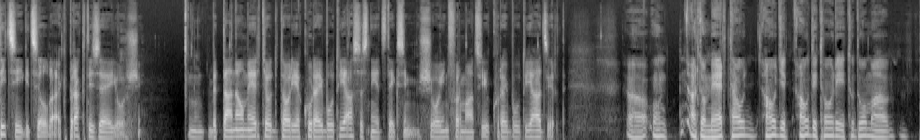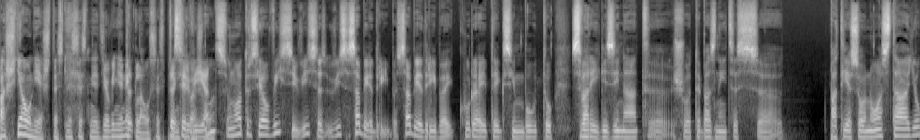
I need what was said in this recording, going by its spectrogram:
ticīgi cilvēki, praktizējoši. Nu, Bet tā nav mērķa auditorija, kurai būtu jāsasniedz, teiksim, šo informāciju, kurai būtu jādzird. Uh, un ar to mērķa aud- audi- auditoriju tu domā paši jaunieši tas nesasniedz, jo viņi neklausās. Tas ir principā šo. viens, un otrs jau visi, visa, visa sabiedrība. Sabiedrībai, kurai, teiksim, būtu svarīgi zināt eh, šo te baznīcas eh, patieso nostāju,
